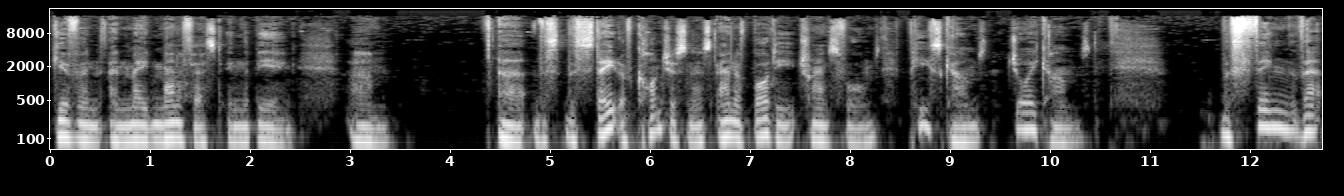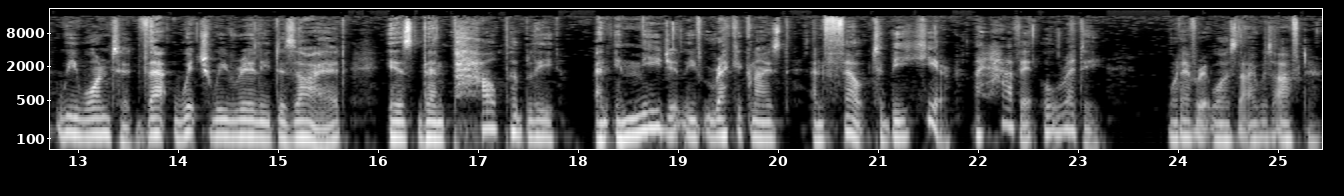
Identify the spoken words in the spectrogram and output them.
given and made manifest in the being. Um, uh, the, the state of consciousness and of body transforms, peace comes, joy comes the thing that we wanted, that which we really desired, is then palpably and immediately recognized and felt to be here. I have it already, whatever it was that I was after.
